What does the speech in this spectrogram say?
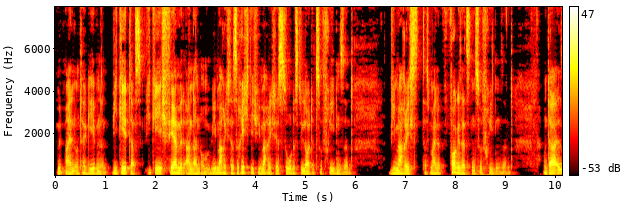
mit meinen Untergebenen? Wie geht das? Wie gehe ich fair mit anderen um? Wie mache ich das richtig? Wie mache ich das so, dass die Leute zufrieden sind? Wie mache ich es, dass meine Vorgesetzten zufrieden sind? Und da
